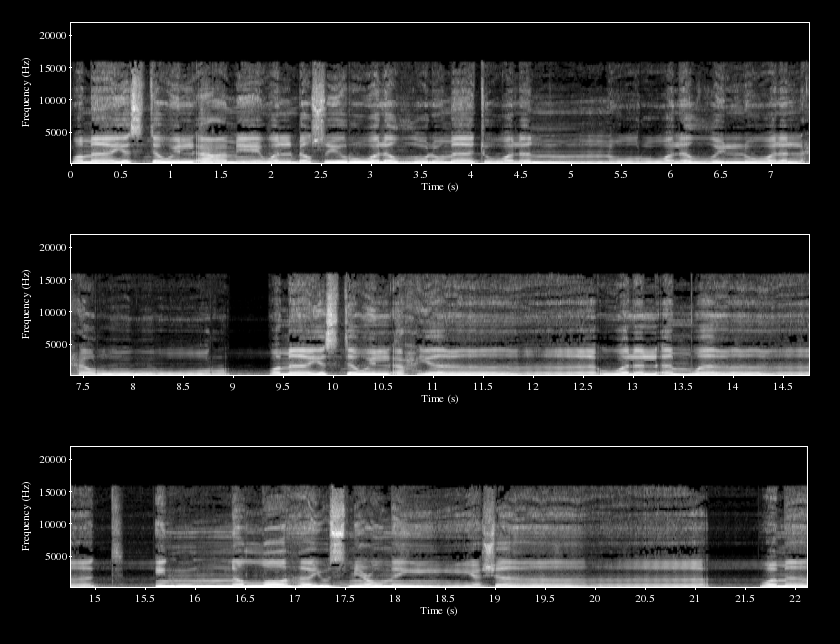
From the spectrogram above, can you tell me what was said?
وما يستوي الاعمي والبصير ولا الظلمات ولا النور ولا الظل ولا الحرور وما يستوي الأحياء ولا الأموات. إن الله يسمع من يشاء. وما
